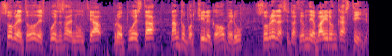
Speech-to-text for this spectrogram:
sobre todo después de esa denuncia propuesta tanto por Chile como Perú sobre la situación de Byron Castillo.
